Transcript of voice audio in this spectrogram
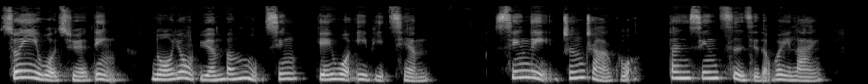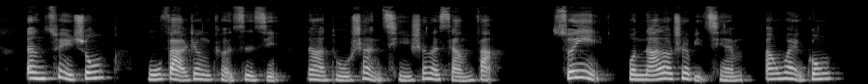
所以我决定挪用原本母亲给我一笔钱。心里挣扎过，担心自己的未来，但最终无法认可自己那独善其身的想法，所以我拿了这笔钱帮外公、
